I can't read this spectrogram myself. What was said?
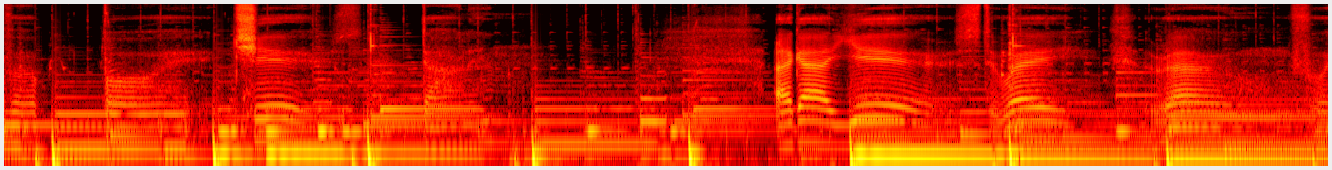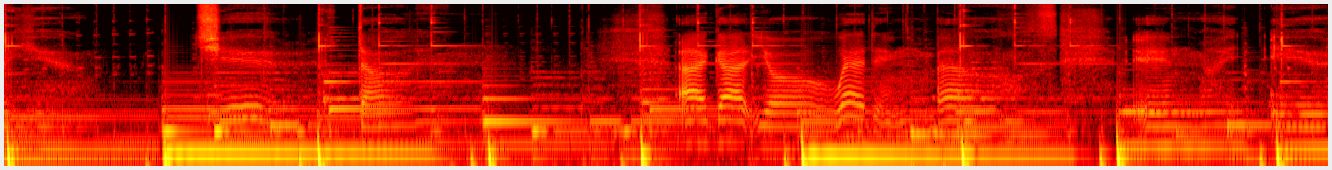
Lover boy. Cheers, darling. I got years to wait around for you. Cheers, darling. I got your wedding bells in my ear.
